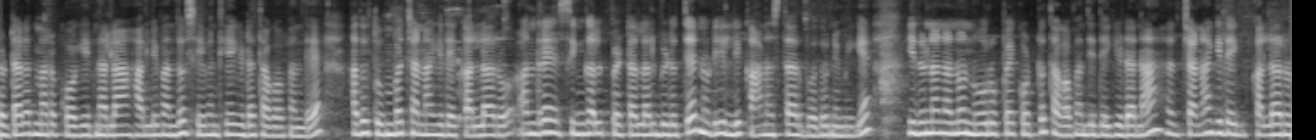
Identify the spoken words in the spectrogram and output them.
ದೊಡ್ಡಲದ ಮರಕ್ಕೆ ಹೋಗಿದ್ನಲ್ಲ, ಅಲ್ಲಿ ಬಂದು ಸೇವಂತಿಗೆ ಗಿಡ ತಗೊಬಂದೆ. ಅದು ತುಂಬ ಚೆನ್ನಾಗಿದೆ ಕಲ್ಲರು ಅಂದರೆ ಸಿಂಗಲ್ ಪೆಟಲಲ್ಲಿ ಬಿಡುತ್ತೆ. ನೋಡಿ, ಇಲ್ಲಿ ಕಾಣಿಸ್ತಾ ಇರ್ಬೋದು ನಿಮಗೆ. ಇದನ್ನು ನಾನು ನೂರು ರೂಪಾಯಿ ಕೊಟ್ಟು ತಗೊಬಂದಿದ್ದೆ ಗಿಡನ. ಚೆನ್ನಾಗಿದೆ ಕಲ್ಲರೂ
